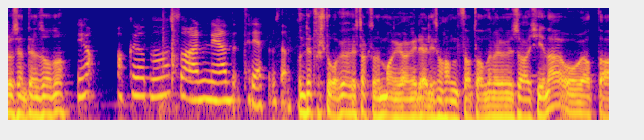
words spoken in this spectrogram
eller noe sånt. Ja. Akkurat nå så er den ned 3% og Det forstår vi, vi har snakket om det mange ganger. Det er liksom handelsavtalene mellom USA og Kina. og at da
